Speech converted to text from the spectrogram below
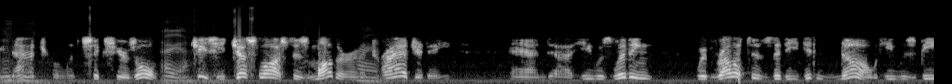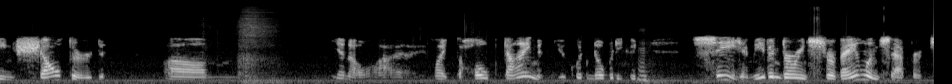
mm-hmm. natural at six years old. Oh, yeah. Geez, he just lost his mother in right. a tragedy, and uh, he was living with relatives that he didn't know. He was being sheltered, um, you know, uh, like the Hope Diamond. You couldn't, nobody could mm-hmm. see him. Even during surveillance efforts,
